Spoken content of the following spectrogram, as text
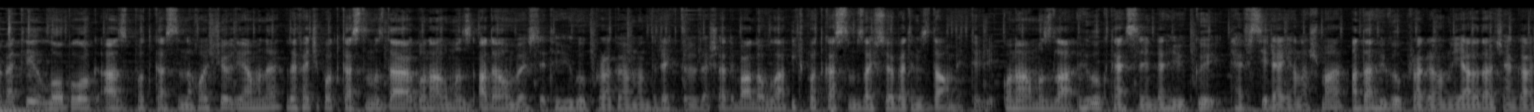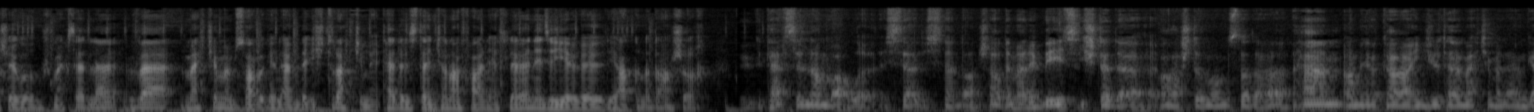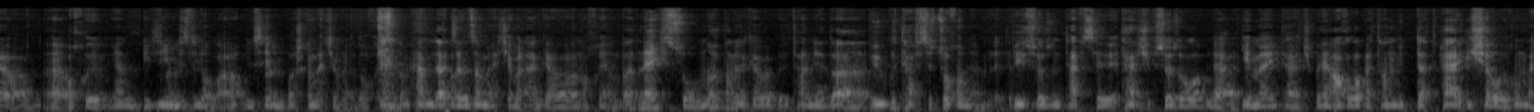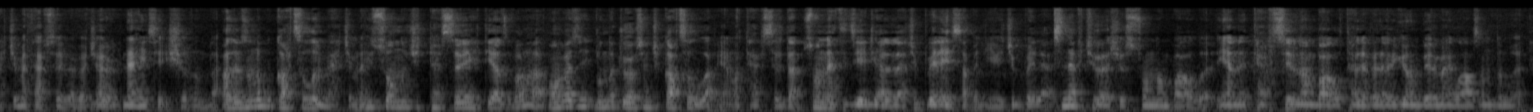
Növbəti Law Blog Az podkastına xoş gördük hamını. Bu dəfəki podkastımızda qonağımız Ada Universiteti hüquq proqramının direktoru Rəşad İbadovla ilk podkastımızdakı söhbətimizi davam etdiririk. Qonağımızla hüquq təhsilində hüquqi təfsirə yanaşma, Ada hüquq proqramını yaradarkən qarşıya qoyulmuş məqsədlər və məhkəmə müsabiqələrində iştirak kimi tədrisdən kənar fəaliyyətlərə necə yer verildiyi haqqında danışırıq. Hüquqi təfsirlə bağlı istərdik sizdən danışaq. Deməli, biz işdə də, araşdırmamızda da həm Amerika, İngiltərə məhkəmələrinin qərarını ə, oxuyuruq. Yəni bildiyimiz dil olaraq bilsəydim başqa məhkəmələrdə oxuyardım. Həm də Azərbaycan məhkəmələrinin qərarını oxuyanda nə hiss olunur? Amerika və Britaniyada hüquqi təfsir çox əhəmilidir. Bir sözün təfsiri tərkib sözü ola bilər, yeməyin tərkibi və ya ağla batan müddət hər işə uyğun məhkəmə təfsir edə bilər ki, nəyinsə işığında. Azərbaycanda bu qaçılır məhkəmələr. Hiss olunur ki, təfsirə ehtiyac var. Amma bəzən bunda görürsən ki, qaçırlar, yəni o təfsirdən. Son nəticəyə gəlirlər ki, belə hesab eləyirik ki, belə. Siz nə fikirləşirsiniz sonla bağlı? Yəni təfsirlə bağlı tələbələrə yön vermək lazımdırmı?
